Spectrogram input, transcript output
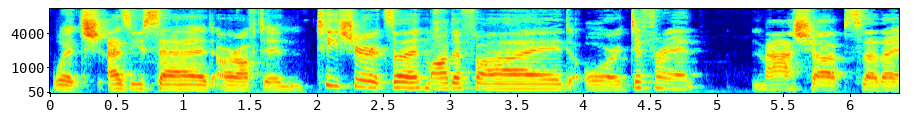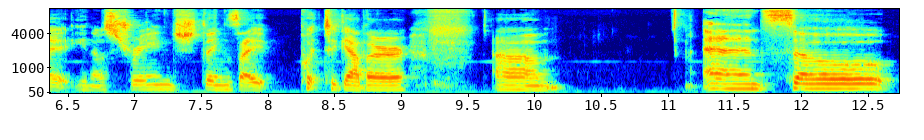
which as you said are often t-shirts that I've modified or different mashups that I you know strange things I put together um, and so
